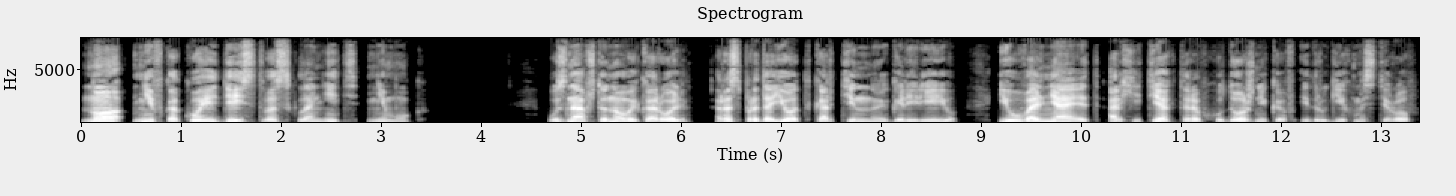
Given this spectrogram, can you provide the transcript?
но ни в какое действо склонить не мог». Узнав, что новый король распродает картинную галерею и увольняет архитекторов, художников и других мастеров,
